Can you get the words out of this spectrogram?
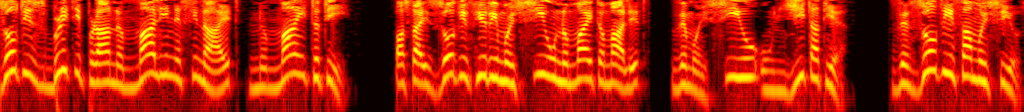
Zoti zbriti pra në malin e Sinait në majë të tij. Pastaj Zoti thirri Moisiun në majë të malit dhe Moisiu u ngjit atje. Dhe Zoti i tha Moisiut,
